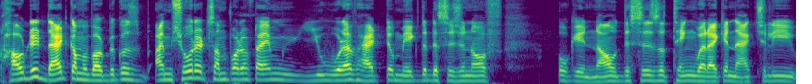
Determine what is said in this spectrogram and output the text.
how did that come about? Because I'm sure at some point of time you would have had to make the decision of, okay, now this is a thing where I can actually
